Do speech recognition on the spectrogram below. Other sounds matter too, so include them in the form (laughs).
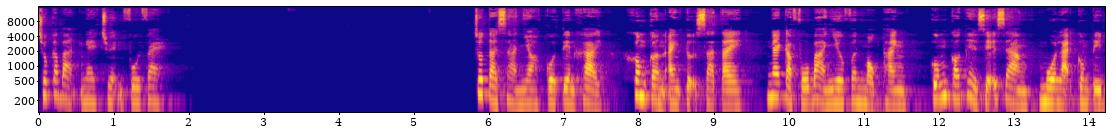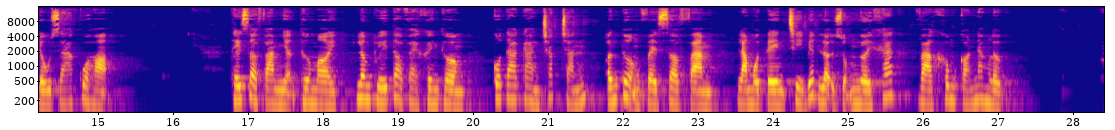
Chúc các bạn nghe chuyện vui vẻ. Chút tài sản nhỏ của Tiền Khải không cần anh tự xả tay, ngay cả phố bà nhiều phân Mộc Thành cũng có thể dễ dàng mua lại công ty đấu giá của họ. Thấy Sở Phàm nhận thư mời, Lâm Thúy tỏ vẻ khinh thường, cô ta càng chắc chắn ấn tượng về Sở Phàm là một tên chỉ biết lợi dụng người khác và không có năng lực.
